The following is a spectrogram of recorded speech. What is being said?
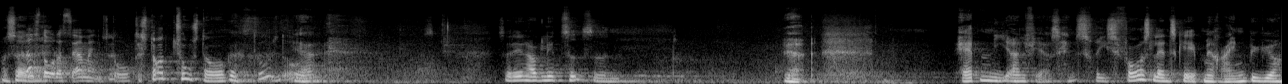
Og så, Der står der sørme en stor. der står to storke. To storke. Ja. Så det er nok lidt tid siden. Ja. 1879, Hans Friis forårslandskab med regnbyer.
